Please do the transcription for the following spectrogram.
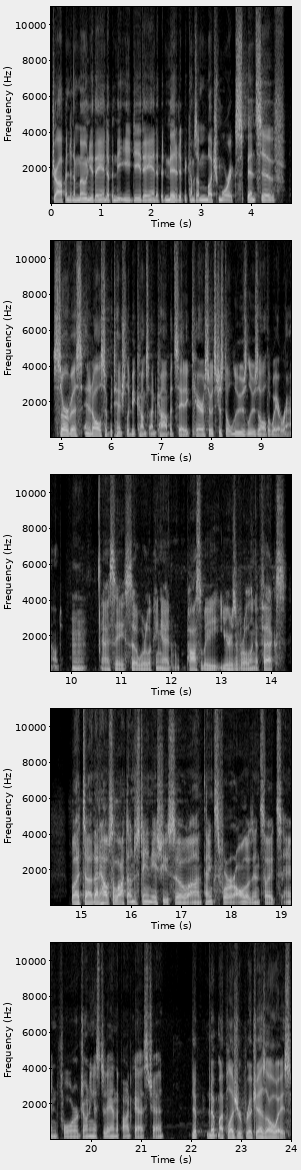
drop into pneumonia. They end up in the ED. They end up admitted. It becomes a much more expensive service and it also potentially becomes uncompensated care. So it's just a lose lose all the way around. Hmm. I see. So we're looking at possibly years of rolling effects. But uh, that helps a lot to understand the issues. So uh, thanks for all those insights and for joining us today on the podcast, Chad. Yep. Nope. My pleasure, Rich, as always.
